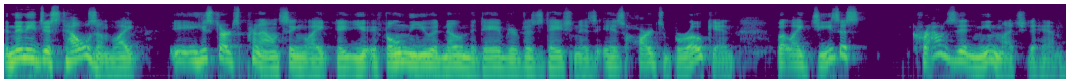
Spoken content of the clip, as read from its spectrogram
and then he just tells them, like, he starts pronouncing, like, "If only you had known the day of your visitation." His his heart's broken, but like Jesus, crowds didn't mean much to him.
